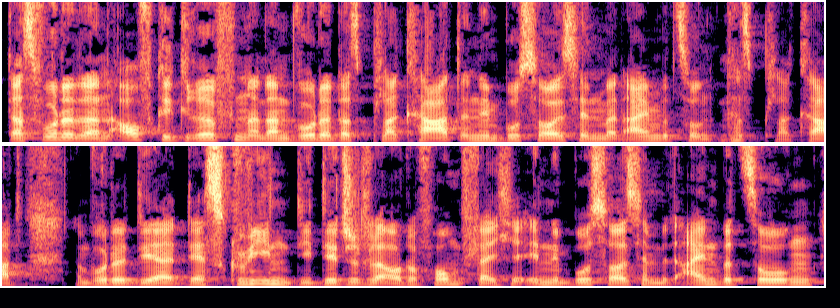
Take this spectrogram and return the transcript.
das wurde dann aufgegriffen und dann wurde das Plakat in den Bushäuschen mit einbezogen. Das Plakat, dann wurde der, der Screen, die Digital Out of Home Fläche in den Bushäuschen mit einbezogen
